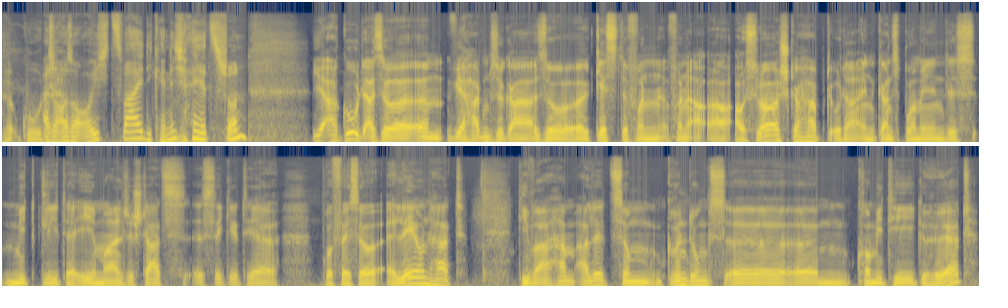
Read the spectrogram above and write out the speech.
Ja, gut. Also außer euch zwei, die kenne ich ja jetzt schon. Ja, gut, also ähm, wir hatten sogar also äh, Gäste von, von aus Lorsch gehabt oder ein ganz prominentes Mitglied, der ehemalige Staatssekretär Professor Leonhardt. Die war, haben alle zum Gründungskomitee äh, ähm, gehört.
